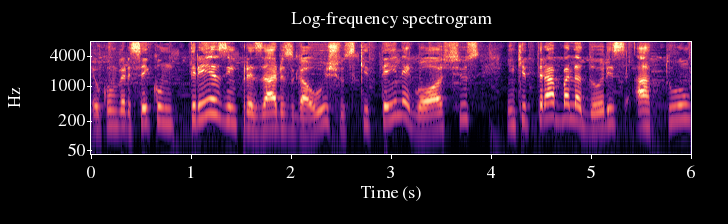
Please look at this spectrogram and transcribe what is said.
Eu conversei com três empresários gaúchos que têm negócios em que trabalhadores atuam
